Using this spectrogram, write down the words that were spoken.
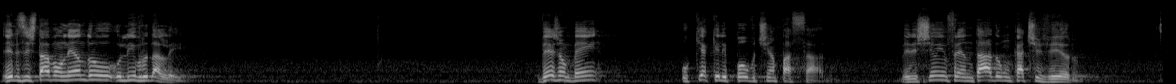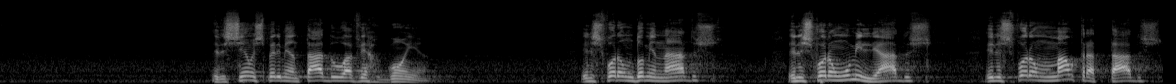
eles estavam lendo o livro da lei. Vejam bem o que aquele povo tinha passado. Eles tinham enfrentado um cativeiro. Eles tinham experimentado a vergonha. Eles foram dominados eles foram humilhados, eles foram maltratados,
